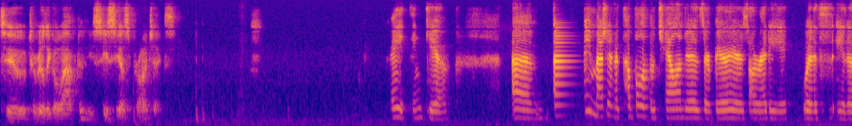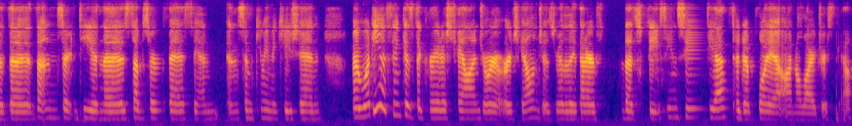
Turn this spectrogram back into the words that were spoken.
to, to really go after these CCS projects. Great, thank you. Um, you mentioned a couple of challenges or barriers already with you know the the uncertainty in the subsurface and and some communication. But what do you think is the greatest challenge or, or challenges really that are that's facing CCS to deploy it on a larger scale?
